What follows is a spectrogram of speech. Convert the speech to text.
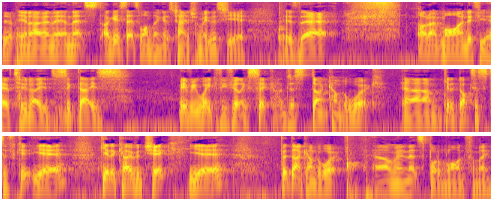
Yeah. you know and, and that's I guess that's one thing that's changed for me this year is that I don't mind if you have two days sick days every week if you're feeling sick. Just don't come to work. Um, get a doctor's certificate, yeah. Get a COVID check, yeah. But don't come to work. I mean, that's bottom line for me.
